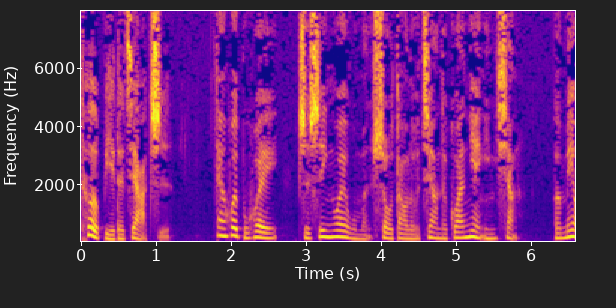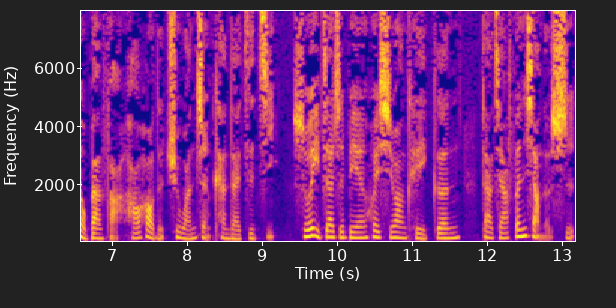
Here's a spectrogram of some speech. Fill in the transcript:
特别的价值。但会不会只是因为我们受到了这样的观念影响，而没有办法好好的去完整看待自己？所以在这边会希望可以跟大家分享的是，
